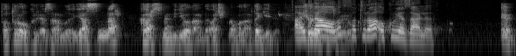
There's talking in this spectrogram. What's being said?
fatura okuryazarlığı yazsınlar. Karşısına videolarda, açıklamalarda gelir. Faturayı fatura okur yazarlığı. Evet.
